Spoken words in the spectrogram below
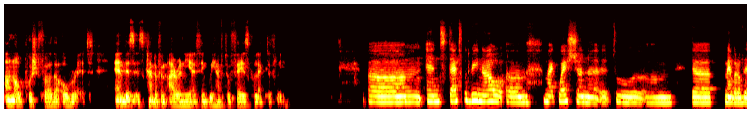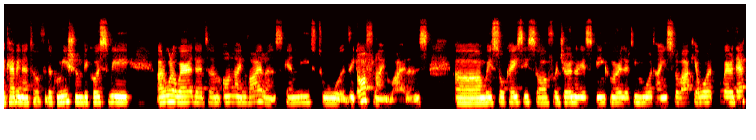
are now pushed further over it. And this is kind of an irony I think we have to face collectively. Um, and that would be now um, my question uh, to um, the member of the cabinet of the commission, because we are all aware that um, online violence can lead to the offline violence. Uh, we saw cases of journalists being murdered in Malta, in Slovakia, where, where that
